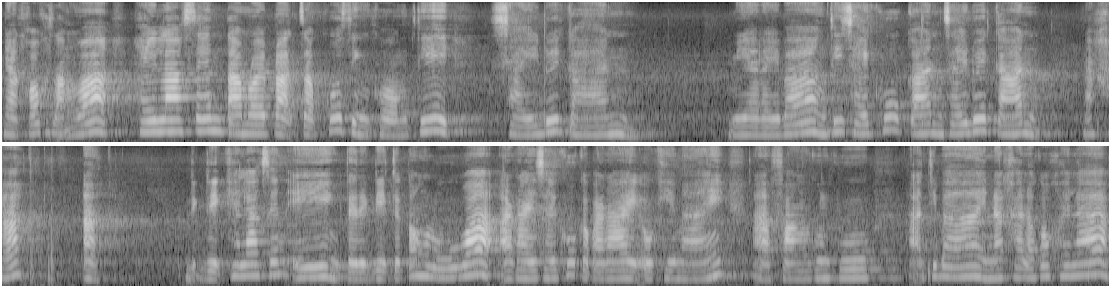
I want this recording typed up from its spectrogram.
เนี่ยเขาสั่งว่าให้ลากเส้นตามรอยประจับคู่สิ่งของที่ ใช้ด้วยกัน มีอะไรบ้างที่ใช้คู่กันใช้ด้วยกันนะคะอะเด็กๆ แค่ลากเส้นเอง แต่เด็กๆจะต้องรู้ว่าอะไรใช้คู่กับอะไร โอเคไหมอะฟังคุณครูอธิบายนะคะ แล้วก็ค่อยลาก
